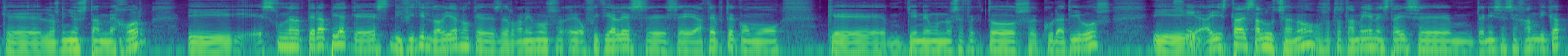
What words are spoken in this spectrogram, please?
que los niños están mejor y es una terapia que es difícil todavía, ¿no? que desde organismos eh, oficiales se acepte como que tiene unos efectos curativos y ahí está esa lucha, ¿no? Vosotros también estáis, eh, tenéis ese hándicap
